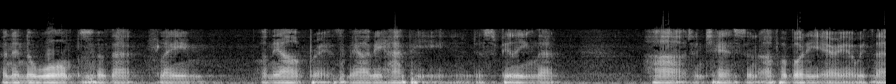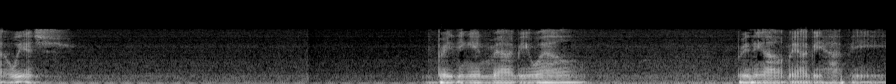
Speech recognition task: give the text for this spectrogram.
And then the warmth of that flame on the out breath. May I be happy. Just filling that heart and chest and upper body area with that wish. Breathing in, may I be well. Breathing out, may I be happy.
